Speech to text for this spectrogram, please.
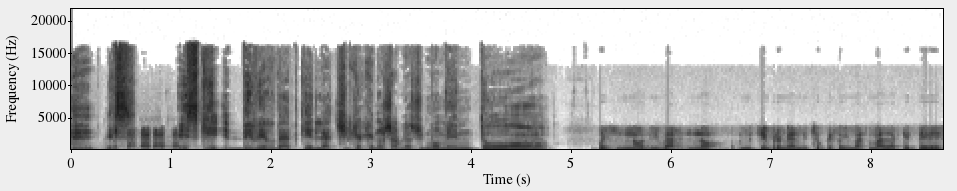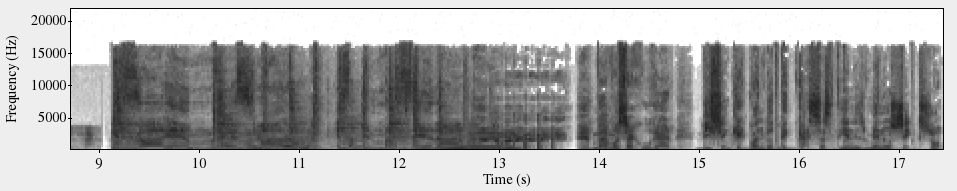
es, que de verdad que la chica que nos habla hace un momento... Pues no, Diva, no. Siempre me han dicho que soy más mala que Teresa. Vamos a jugar. Dicen que cuando te casas tienes menos sexo,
